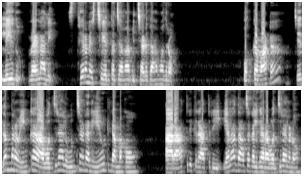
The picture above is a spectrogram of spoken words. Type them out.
లేదు వెళ్ళాలి. స్థిర నిశ్చయంతో జవాబిచ్చాడు దామోదరం. ఒక్క మాట చిదంబరం ఇంకా ఆ వజ్రాలు ఉంచాడని ఏమిటి నమ్మకం? ఆ రాత్రికి రాత్రి ఎలా దాచగలిగారు ఆ వజ్రాలను?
